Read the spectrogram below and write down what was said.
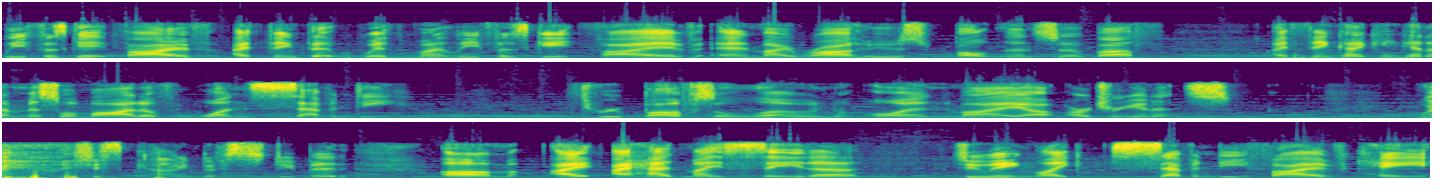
Leafa's Gate 5. I think that with my Leafa's Gate 5 and my Rahu's Bolt Nensou buff, I think I can get a missile mod of 170 through buffs alone on my uh, archer units, which is kind of stupid. Um, I, I had my Seda doing like 75k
